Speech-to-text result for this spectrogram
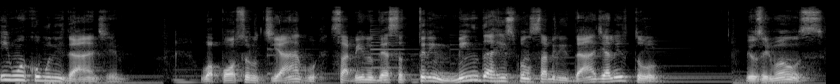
em uma comunidade. O apóstolo Tiago, sabendo dessa tremenda responsabilidade, alertou: Meus irmãos,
